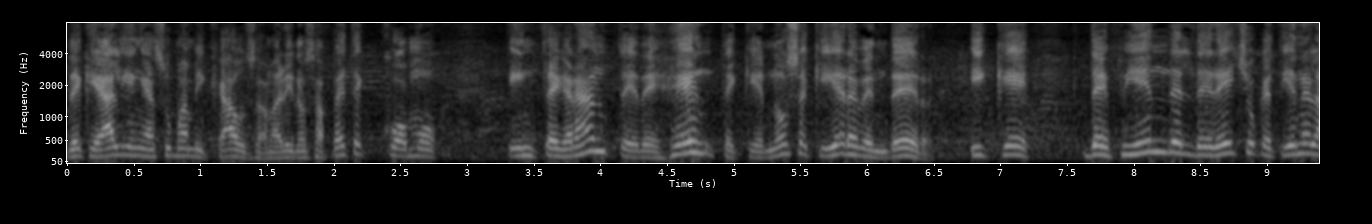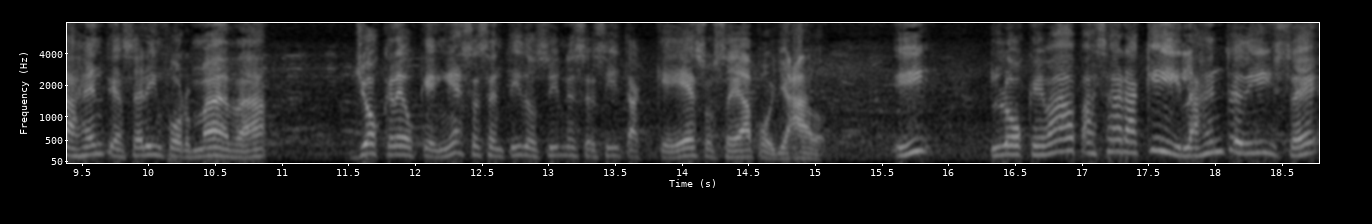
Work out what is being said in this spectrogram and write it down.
de que alguien asuma mi causa. Marino Zapete como integrante de gente que no se quiere vender y que defiende el derecho que tiene la gente a ser informada, yo creo que en ese sentido sí necesita que eso sea apoyado. Y lo que va a pasar aquí, la gente dice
